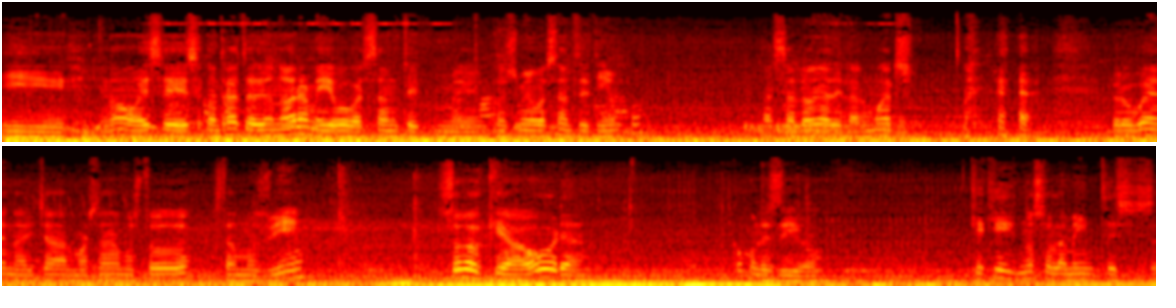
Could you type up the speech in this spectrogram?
y no, ese, ese contrato de una hora me llevó bastante, me consumió bastante tiempo hasta la hora del almuerzo. Pero bueno, ya almorzamos todo, estamos bien. Solo que ahora, ¿cómo les digo? Que aquí no solamente se,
